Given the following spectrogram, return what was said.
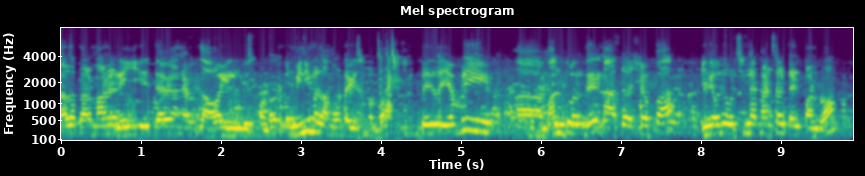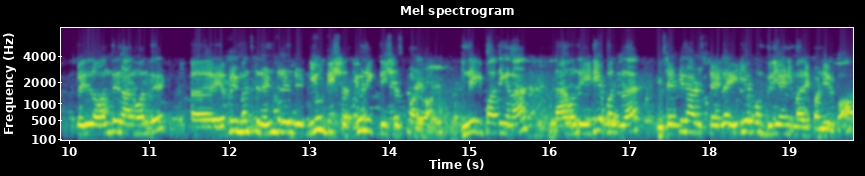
நல்ல தரமான நெய் தேவையான இடத்துல ஆயில் யூஸ் பண்ணுறோம் மினிமல் அமௌண்ட்டை யூஸ் பண்ணுறோம் ஸோ இதில் எவ்ரி மந்த் வந்து நான் அஸ் ஷெஃபாக இங்கே வந்து ஒரு சின்ன கன்சல்டன்ட் பண்ணுறோம் ஸோ இதில் வந்து நாங்கள் வந்து எவ்ரி மந்த்ஸ் ரெண்டு ரெண்டு நியூ டிஷ்ஷஸ் யூனிக் டிஷ்ஷஸ் பண்ணுறோம் இன்னைக்கு பார்த்தீங்கன்னா நாங்கள் வந்து இடியப்பத்தில் செட்டிநாடு ஸ்டைலில் இடியப்பம் பிரியாணி மாதிரி பண்ணியிருக்கோம்.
